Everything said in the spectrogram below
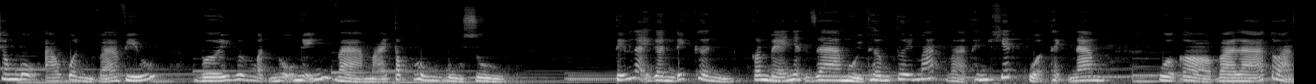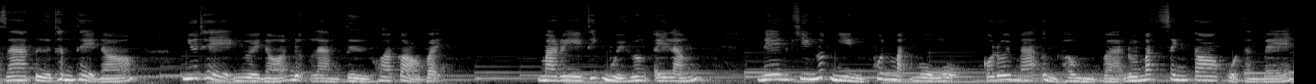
trong bộ áo quần vá víu, với gương mặt ngỗ nghĩnh và mái tóc hung bù xù. Tiến lại gần Dickon, con bé nhận ra mùi thơm tươi mát và thanh khiết của thạch nam, của cỏ và lá tỏa ra từ thân thể nó, như thể người nó được làm từ hoa cỏ vậy. Marie thích mùi hương ấy lắm, nên khi ngước nhìn khuôn mặt ngồ ngộ có đôi má ửng hồng và đôi mắt xanh to của thằng bé,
